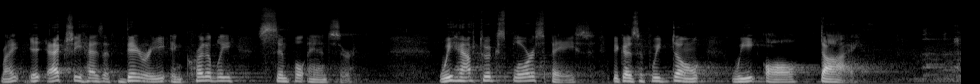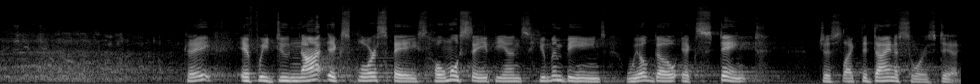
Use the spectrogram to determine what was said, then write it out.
Right? It actually has a very incredibly simple answer. We have to explore space because if we don't, we all die. Okay? If we do not explore space, Homo sapiens, human beings, will go extinct just like the dinosaurs did.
